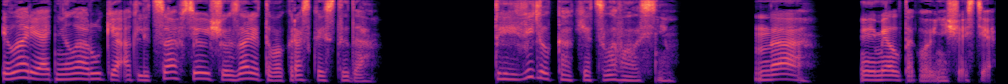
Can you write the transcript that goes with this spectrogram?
Илария отняла руки от лица, все еще залитого краской стыда. «Ты видел, как я целовалась с ним?» «Да, имел такое несчастье»,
